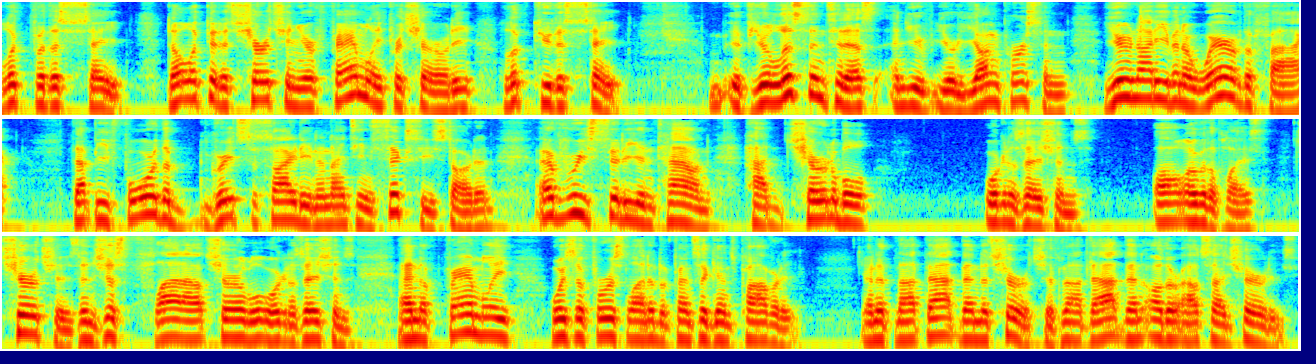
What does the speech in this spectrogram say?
Look for the state. Don't look to the church and your family for charity. Look to the state. If you're listening to this and you, you're a young person, you're not even aware of the fact that before the Great Society in the 1960s started, every city and town had charitable organizations all over the place, churches, and just flat out charitable organizations. And the family was the first line of defense against poverty. And if not that, then the church. If not that, then other outside charities.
